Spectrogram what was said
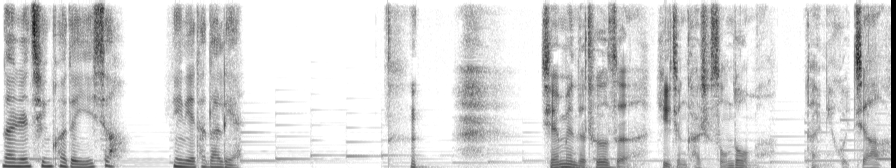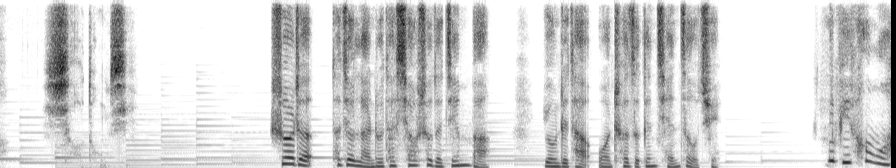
男人轻快的一笑，捏捏她的脸。哼，前面的车子已经开始松动了，带你回家，小东西。说着，他就揽住她消瘦的肩膀，拥着她往车子跟前走去。你别碰我！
